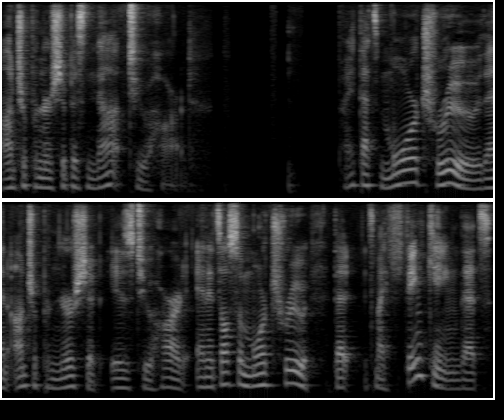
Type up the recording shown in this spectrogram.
Entrepreneurship is not too hard right? That's more true than entrepreneurship is too hard. And it's also more true that it's my thinking that's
